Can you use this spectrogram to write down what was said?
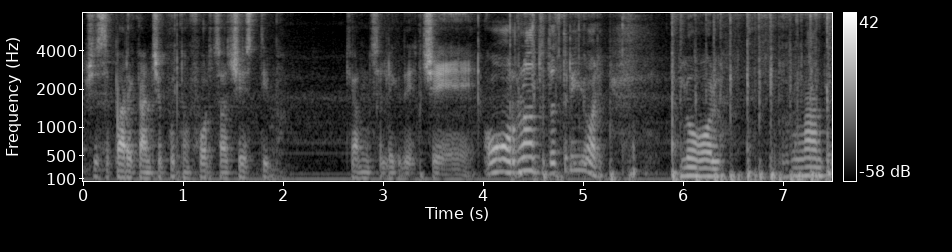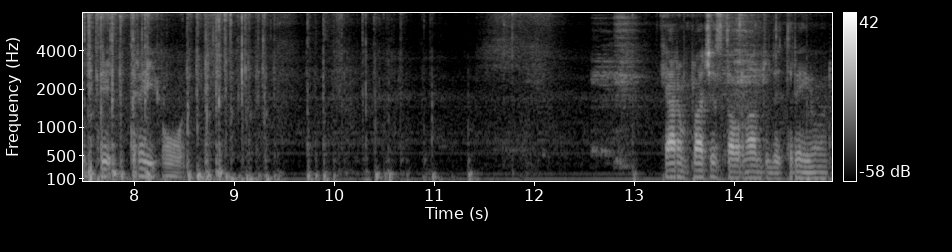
Și se pare că a început în forță acest tip. Chiar nu înțeleg de ce. Oh, rulantul de 3 ori. LOL. Rulantul de 3 ori. Chiar îmi place asta ornamentul de 3 ori.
